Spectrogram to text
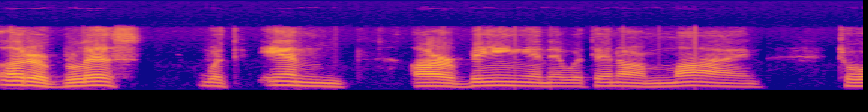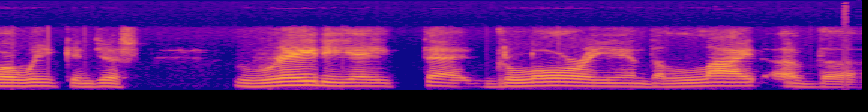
utter bliss within our being and within our mind to where we can just radiate that glory and the light of the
